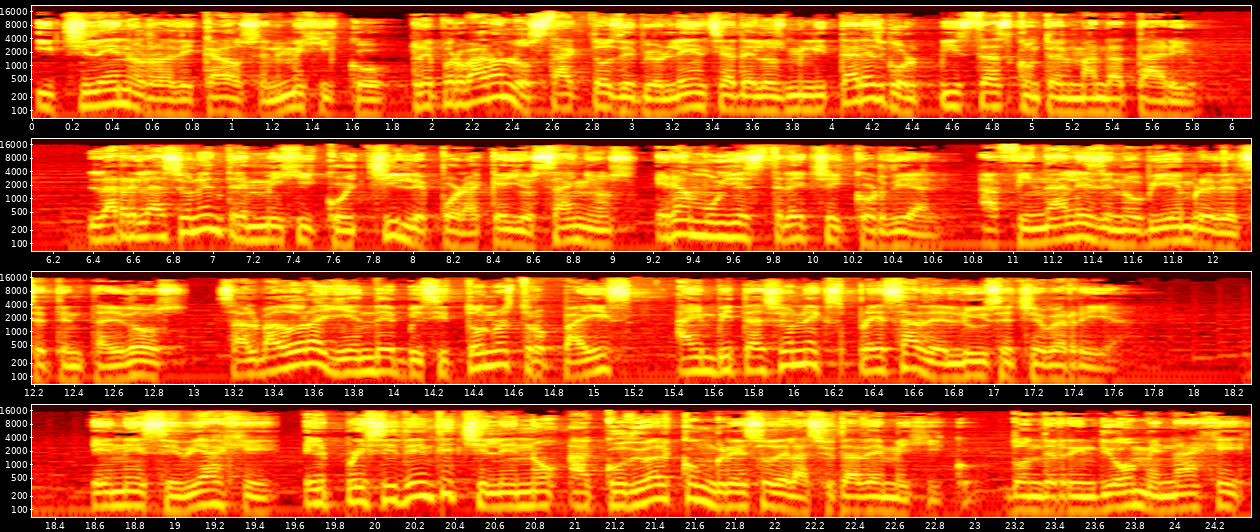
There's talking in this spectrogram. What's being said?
y chilenos radicados en México reprobaron los actos de violencia de los militares golpistas contra el mandatario. La relación entre México y Chile por aquellos años era muy estrecha y cordial. A finales de noviembre del 72, Salvador Allende visitó nuestro país a invitación expresa de Luis Echeverría. En ese viaje, el presidente chileno acudió al Congreso de la Ciudad de México, donde rindió homenaje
